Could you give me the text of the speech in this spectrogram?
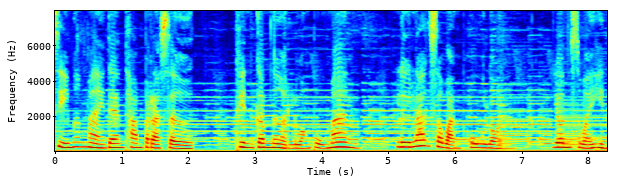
สีเมืองใหม่แดนธรรมประเสริฐ ถิ่นกำเนิดหลวงปู่มั่น ลือล่านสวรรค์ภูหล่น ยนสวยหิน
